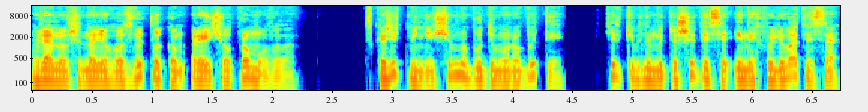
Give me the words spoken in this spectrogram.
Глянувши на нього з викликом, Рейчел промовила Скажіть мені, що ми будемо робити, тільки б не метушитися і не хвилюватися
